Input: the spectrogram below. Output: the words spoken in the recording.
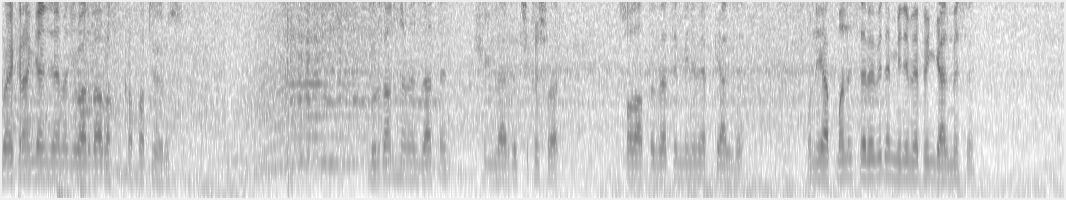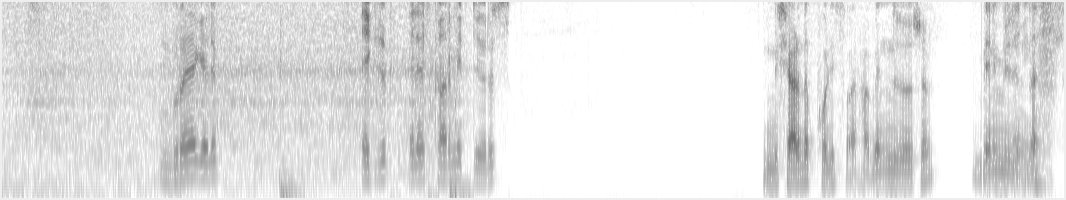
bu ekran gelince hemen yuvarlığa basıp kapatıyoruz. Buradan hemen zaten şu ileride çıkış var. Sol altta zaten minimap geldi. Bunu yapmanın sebebi de minimap'in gelmesi. Buraya gelip exit ls karmit diyoruz. Dışarıda polis var haberiniz olsun. Benim Bize mi yüzümden. gelmiş?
